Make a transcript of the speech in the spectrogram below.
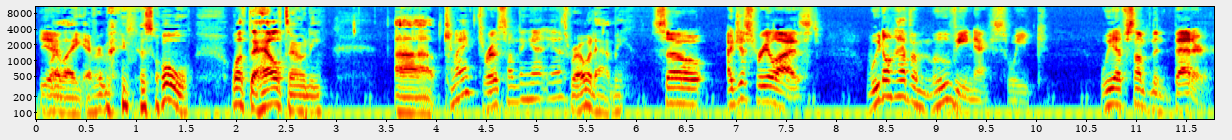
Yeah. where like everybody goes, "Oh, what the hell, Tony?" Uh, Can I throw something at you? throw it at me. So I just realized we don't have a movie next week. We have something better.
